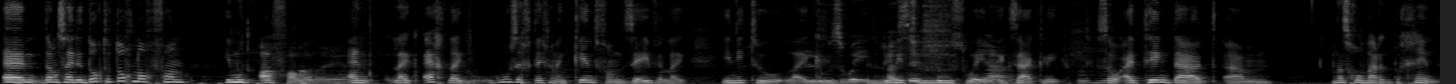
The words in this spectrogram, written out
En dan zei de dokter toch nog van, je moet afvallen. Vallen, ja. En like, echt, like, hoe zeg je tegen een kind van zeven, like, you need to, like, Lose weight. you need to lose weight, exactly. Mhm. So I think that, um, Dat is gewoon waar het begint.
